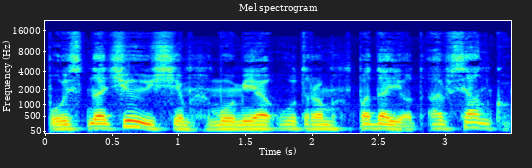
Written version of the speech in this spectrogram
Пусть ночующим мумия утром подает овсянку.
